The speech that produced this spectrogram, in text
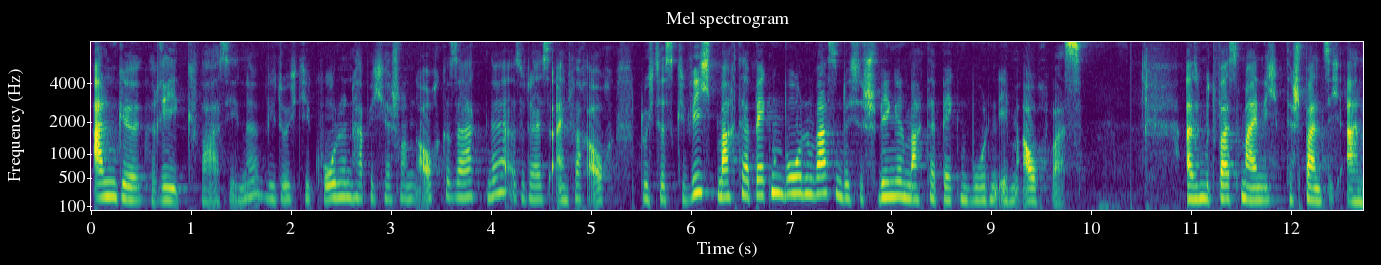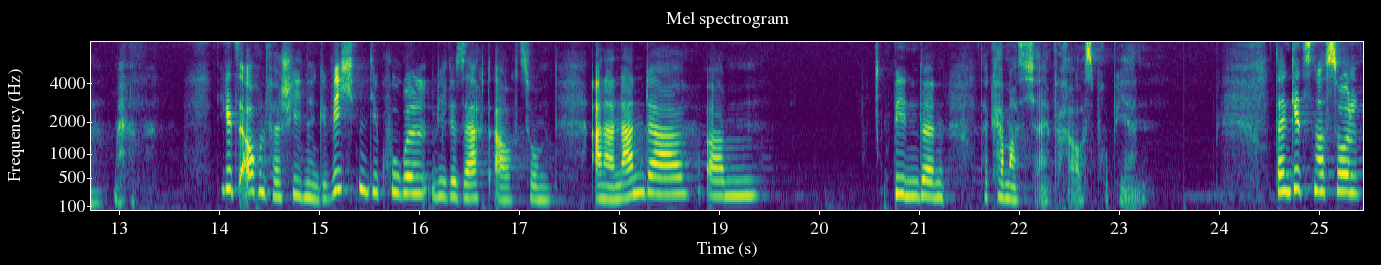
angeregt quasi, ne? wie durch die Kohlen habe ich ja schon auch gesagt. Ne? Also da ist einfach auch durch das Gewicht macht der Beckenboden was und durch das Schwingen macht der Beckenboden eben auch was. Also mit was meine ich, der spannt sich an. Die gibt es auch in verschiedenen Gewichten, die Kugeln, wie gesagt, auch zum Aneinander ähm, binden. Da kann man sich einfach ausprobieren. Dann gibt es noch so einen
